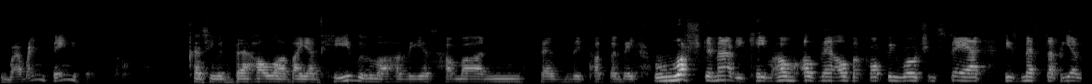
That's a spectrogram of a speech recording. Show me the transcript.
Why didn't he say anything? Because he was Behala Vayavhilu Lahavias Haman, says the Pasuk. They rushed him out. He came home, Avel Vachofi Rosh, he's sad, he's messed up, he has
